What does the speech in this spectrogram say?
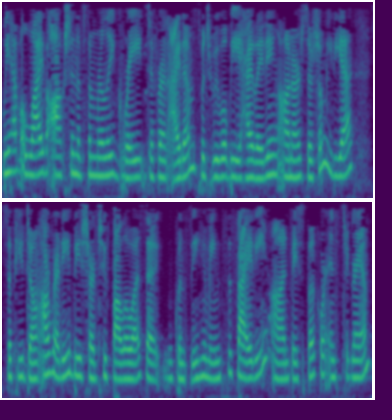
We have a live auction of some really great different items, which we will be highlighting on our social media. So if you don't already, be sure to follow us at Quincy Humane Society on Facebook or Instagram.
